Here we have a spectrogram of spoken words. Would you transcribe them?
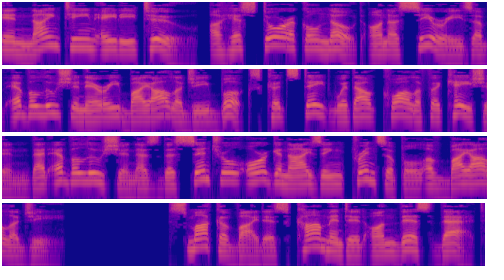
In 1982, a historical note on a series of evolutionary biology books could state without qualification that evolution is the central organizing principle of biology. Smocovitis commented on this that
